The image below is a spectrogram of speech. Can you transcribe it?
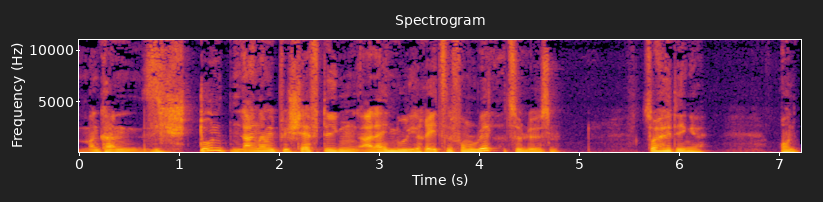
man kann sich stundenlang damit beschäftigen, allein nur die Rätsel vom Riddler zu lösen. Solche Dinge. Und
